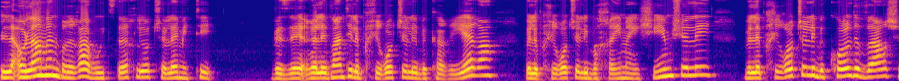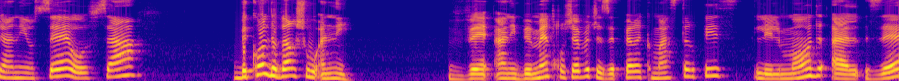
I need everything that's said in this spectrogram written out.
לעולם אין ברירה והוא יצטרך להיות שלם איתי. וזה רלוונטי לבחירות שלי בקריירה, ולבחירות שלי בחיים האישיים שלי, ולבחירות שלי בכל דבר שאני עושה או עושה, בכל דבר שהוא אני. ואני באמת חושבת שזה פרק masterpiece ללמוד על זה.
